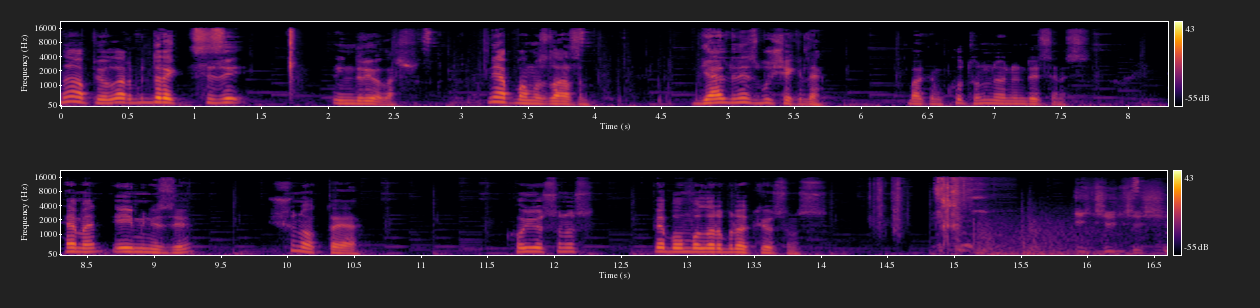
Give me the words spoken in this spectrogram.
Ne yapıyorlar? Bir direkt sizi indiriyorlar. Ne yapmamız lazım? Geldiniz bu şekilde. Bakın kutunun önündesiniz. Hemen eğiminizi şu noktaya koyuyorsunuz ve bombaları bırakıyorsunuz. İki kişi,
